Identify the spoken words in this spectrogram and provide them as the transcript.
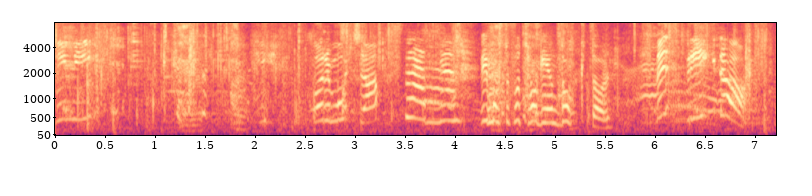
Ninni! Var är morsan? Städningen. Vi måste få tag i en doktor. Men spring då!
